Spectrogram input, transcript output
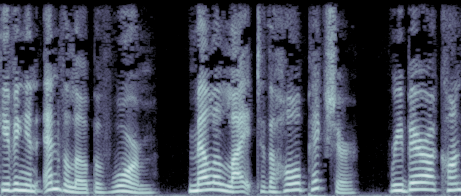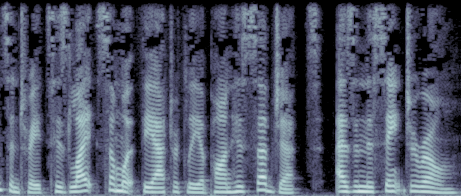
giving an envelope of warm, mellow light to the whole picture, Ribera concentrates his light somewhat theatrically upon his subjects, as in the St. Jerome.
